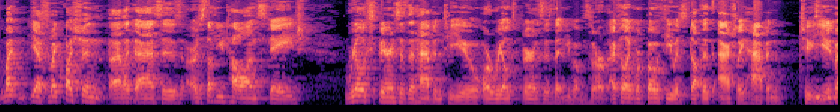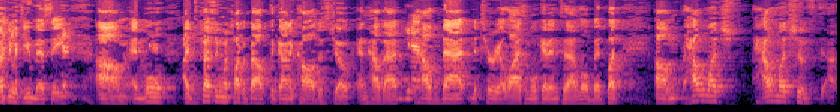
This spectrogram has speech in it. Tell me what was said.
my yeah. So my question I'd like to ask is: Are the stuff you tell on stage real experiences that happened to you, or real experiences that you've observed? I feel like we're both you. It's stuff that's actually happened to you, especially with you, Missy. Um, and we'll. I especially want to talk about the gynecologist joke and how that Yeah. how that materialized, and we'll get into that a little bit. But um, how much how much of uh,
